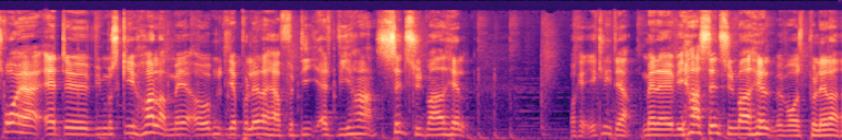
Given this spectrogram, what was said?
tror jeg, at øh, vi måske holder med at åbne de her poletter her, fordi at vi har sindssygt meget held. Okay, ikke lige der, men øh, vi har sindssygt meget held med vores poletter,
